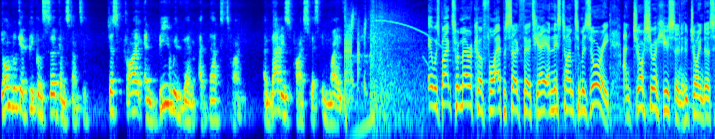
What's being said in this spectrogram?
Don't look at people's circumstances. Just try and be with them at that time. And that is priceless in my view. It was back to America for episode 38, and this time to Missouri. And Joshua Hughson, who joined us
